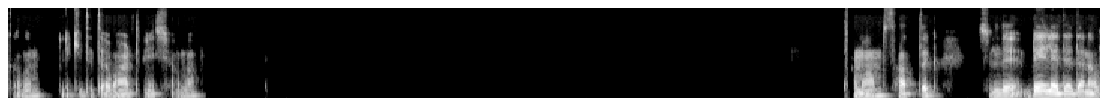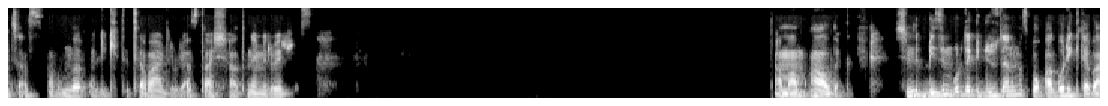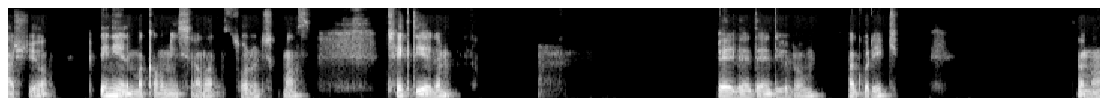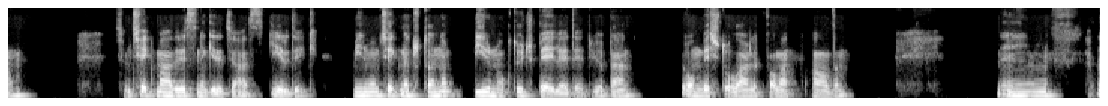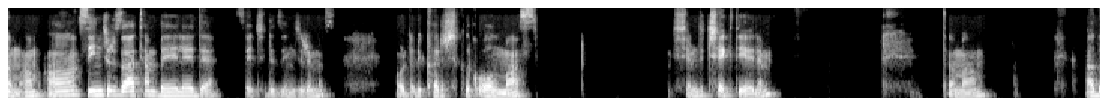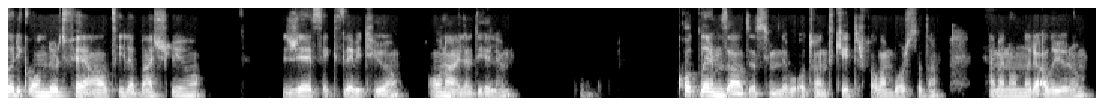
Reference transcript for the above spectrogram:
Bakalım likidite vardı inşallah. Tamam sattık. Şimdi BLD'den alacağız. Bunda likidite vardır. Biraz da aşağıdan emir veririz. Tamam aldık. Şimdi bizim buradaki cüzdanımız bu Agoric ile başlıyor. Deneyelim bakalım inşallah sorun çıkmaz. Çek diyelim. BLD diyorum. Agoric. Tamam. Şimdi çekme adresine gireceğiz. Girdik. Minimum çekme tutanına 1.3 BLD diyor. Ben 15 dolarlık falan aldım. Ee, tamam. A zincir zaten BL'de seçili zincirimiz. Orada bir karışıklık olmaz. Şimdi çek diyelim. Tamam. Agorik 14F6 ile başlıyor. J8 ile bitiyor. Onayla diyelim. Kodlarımızı alacağız şimdi. Bu Authenticator falan borsadan. Hemen onları alıyorum.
